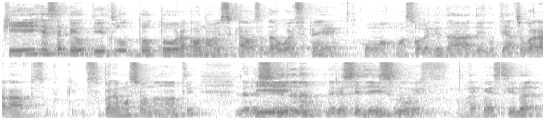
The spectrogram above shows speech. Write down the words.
que recebeu o título doutora honoris causa da UFPE, com uma solenidade no Teatro Guararapes, super emocionante. Merecida, e, né? Merecidíssimo, e reconhecida.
